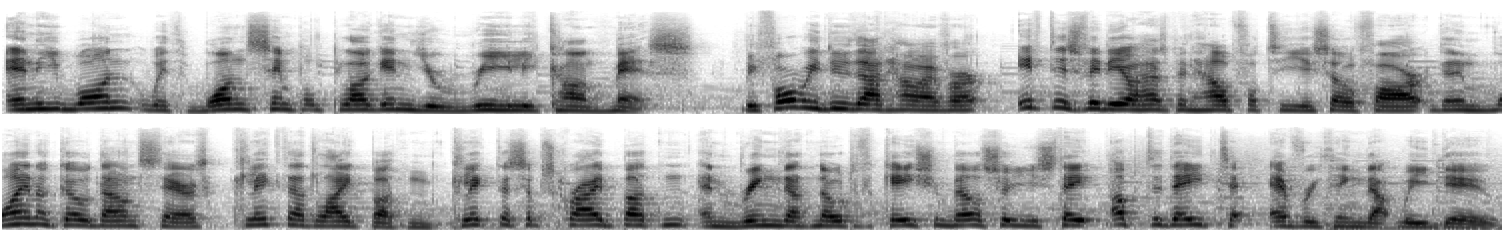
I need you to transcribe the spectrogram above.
anyone with one simple plugin you really can't miss. Before we do that, however, if this video has been helpful to you so far, then why not go downstairs, click that like button, click the subscribe button and ring that notification bell so you stay up to date to everything that we do.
